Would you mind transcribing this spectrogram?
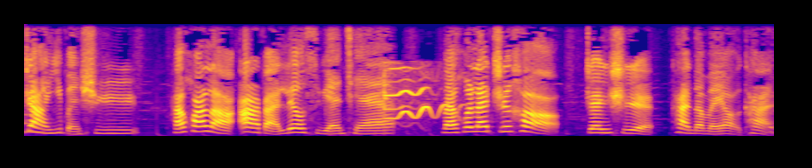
这样一本书，还花了二百六十元钱，买回来之后真是。”看到没有？看，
